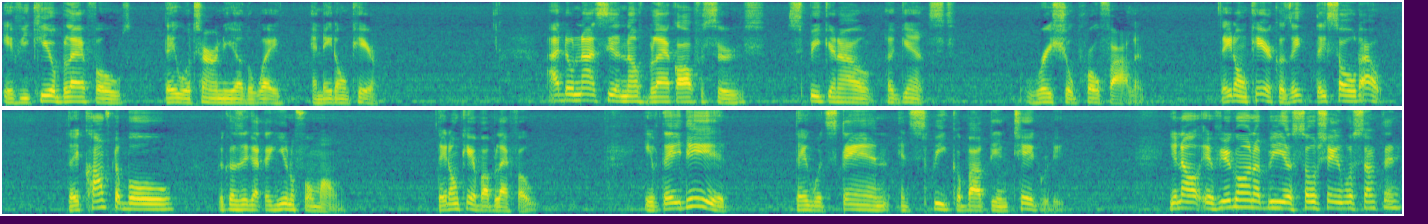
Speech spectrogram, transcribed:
if you kill black folks, they will turn the other way and they don't care. I do not see enough black officers speaking out against racial profiling. They don't care because they, they sold out. They're comfortable because they got their uniform on. They don't care about black folk. If they did, they would stand and speak about the integrity. You know, if you're going to be associated with something,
